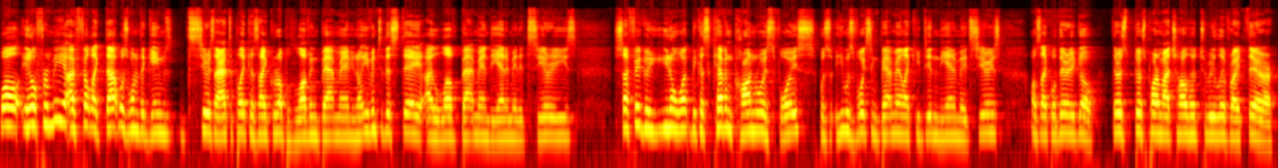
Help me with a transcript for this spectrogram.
well, you know, for me, I felt like that was one of the games series I had to play because I grew up loving Batman. You know, even to this day, I love Batman the animated series. So I figured, you know what? Because Kevin Conroy's voice was he was voicing Batman like he did in the animated series. I was like, well, there you go. There's there's part of my childhood to relive right there.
